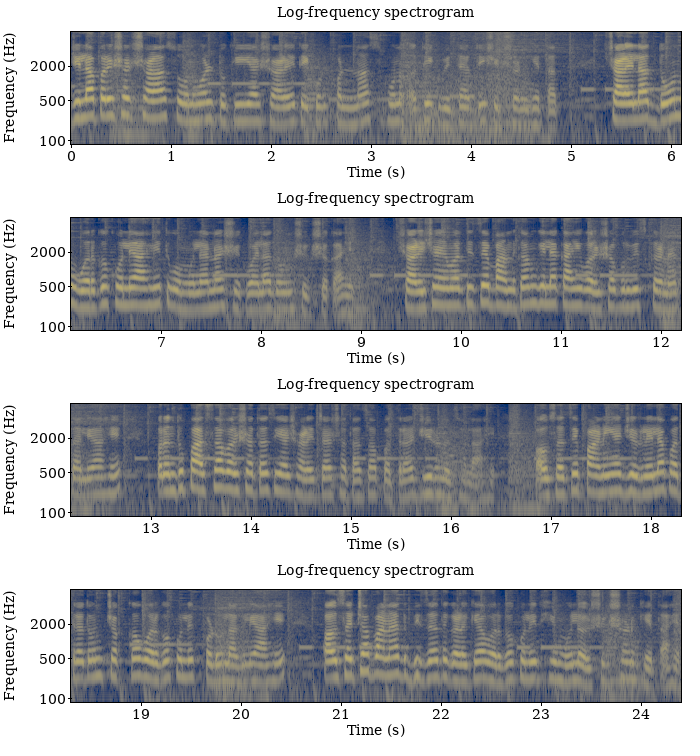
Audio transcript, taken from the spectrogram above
जिल्हा परिषद शाळा सोनवल टुकी या शाळेत एकूण पन्नासहून अधिक विद्यार्थी शिक्षण घेतात. शाळेला दोन वर्गखोल्या आहेत व मुलांना शिकवायला दोन शिक्षक आहेत. शाळेच्या इमारतीचे बांधकाम गेल्या काही वर्षापूर्वीच करण्यात आले आहे परंतु पाच सहा वर्षातच या शाळेच्या छताचा पत्रा जीर्ण झाला आहे. पावसाचे पाणी या जिरलेल्या पत्र्यातून चक्क वर्गखोलीत पडू लागले आहे. पावसाच्या पाण्यात भिजत गळक्या वर्गखोलीत ही मुलं शिक्षण घेत आहेत.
